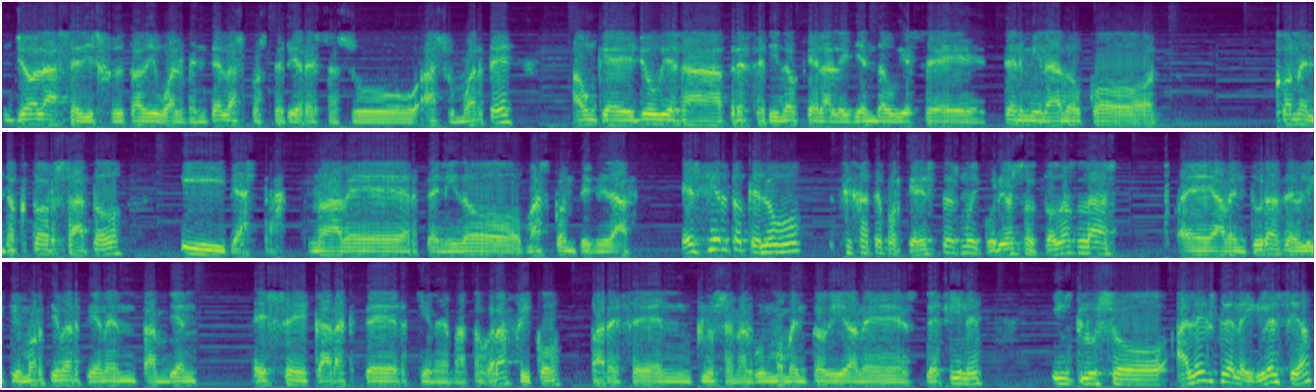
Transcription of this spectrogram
Yo las he disfrutado igualmente, las posteriores a su, a su muerte, aunque yo hubiera preferido que la leyenda hubiese terminado con, con el doctor Sato y ya está, no haber tenido más continuidad. Es cierto que luego, fíjate, porque esto es muy curioso, todas las eh, aventuras de Blicky Mortimer tienen también ese carácter cinematográfico, parecen incluso en algún momento guiones de cine, Incluso Alex de la Iglesia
